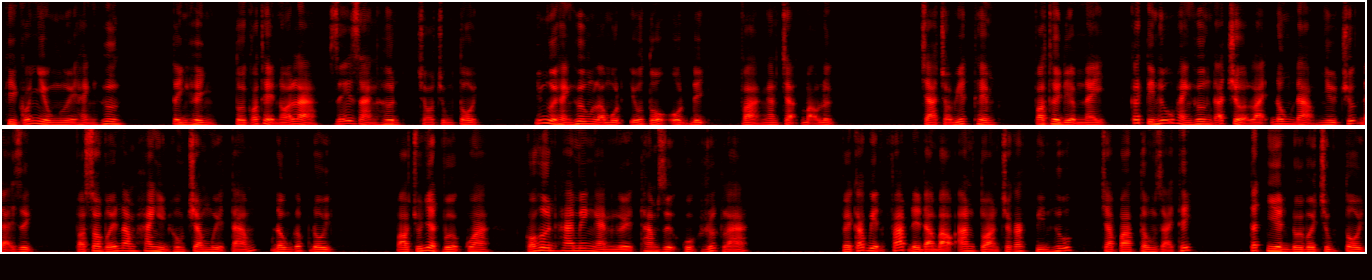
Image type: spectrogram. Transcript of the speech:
Khi có nhiều người hành hương, tình hình tôi có thể nói là dễ dàng hơn cho chúng tôi. Những người hành hương là một yếu tố ổn định và ngăn chặn bạo lực. Cha cho biết thêm, vào thời điểm này, các tín hữu hành hương đã trở lại đông đảo như trước đại dịch và so với năm 2018 đông gấp đôi. Vào Chủ nhật vừa qua, có hơn 20.000 người tham dự cuộc rước lá. Về các biện pháp để đảm bảo an toàn cho các tín hữu, cha Patong giải thích, tất nhiên đối với chúng tôi,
